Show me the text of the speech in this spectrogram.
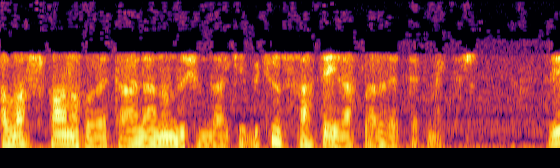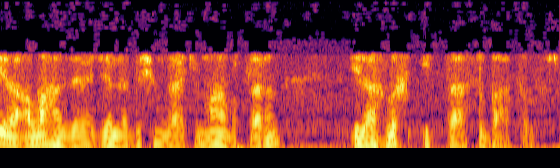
Allah subhanahu ve teala'nın dışındaki bütün sahte ilahları reddetmektir. Zira Allah azze ve celle dışındaki mabutların ilahlık iddiası batıldır.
